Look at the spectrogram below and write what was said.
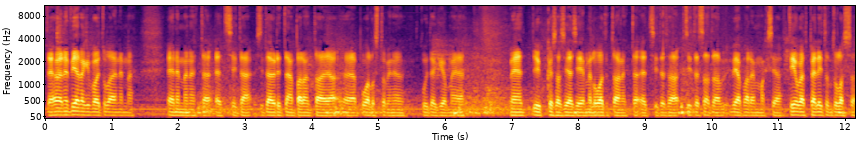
tehoja ne vieläkin voi tulla enemmän, enemmän että, että sitä, sitä yritetään parantaa ja, ja puolustaminen kuitenkin on meidän, meidän ykkösasia. Siihen me luotetaan, että, että sitä, saa, sitä saadaan vielä paremmaksi. Ja tiukat pelit on tulossa,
